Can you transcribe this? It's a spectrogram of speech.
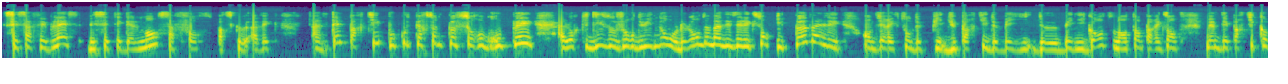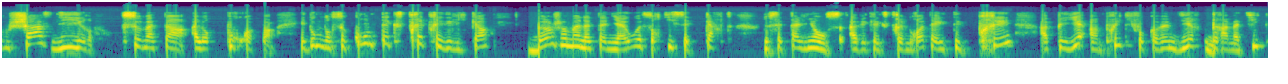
C'est sa faiblesse, mais c'est également sa force, parce qu'avec un tel parti, beaucoup de personnes peuvent se regrouper, alors qu'ils disent aujourd'hui non. Le lendemain des élections, ils peuvent aller en direction du parti de, Gantz. On entend par exemple même des partis comme Chasse dire ce matin, alors pourquoi pas? Et donc dans ce contexte très très délicat, Benjamin Netanyahu a sorti cette carte de cette alliance avec l'extrême droite, a été prêt à payer un prix qu'il faut quand même dire dramatique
